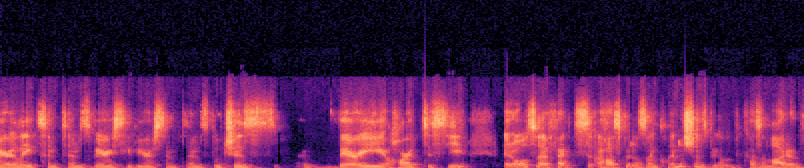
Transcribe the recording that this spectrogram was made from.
very late symptoms, very severe symptoms, which is very hard to see. It also affects hospitals and clinicians because a lot of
